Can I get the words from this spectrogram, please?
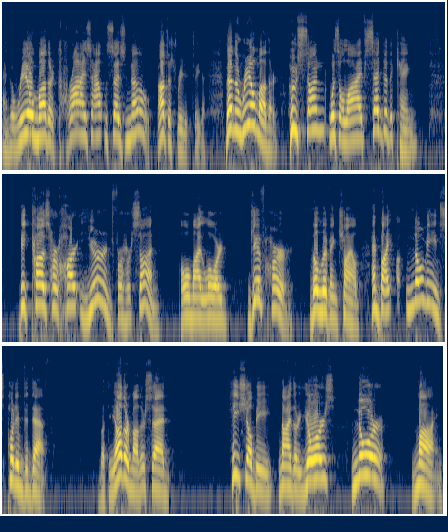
And the real mother cries out and says, No. I'll just read it to you. Then the real mother, whose son was alive, said to the king, because her heart yearned for her son, O my Lord, give her the living child, and by no means put him to death. But the other mother said, He shall be neither yours nor mine.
